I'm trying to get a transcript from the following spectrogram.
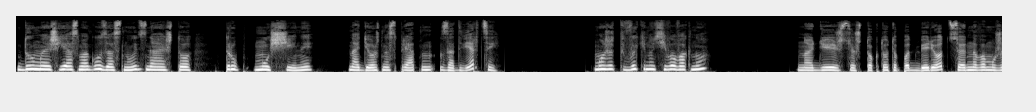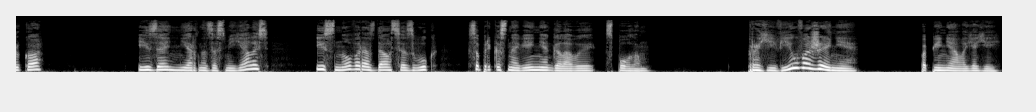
«Думаешь, я смогу заснуть, зная, что труп мужчины надежно спрятан за дверцей? Может, выкинуть его в окно?» «Надеешься, что кто-то подберет ценного мужика?» Иза нервно засмеялась, и снова раздался звук соприкосновения головы с полом. «Прояви уважение!» — попеняла я ей.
